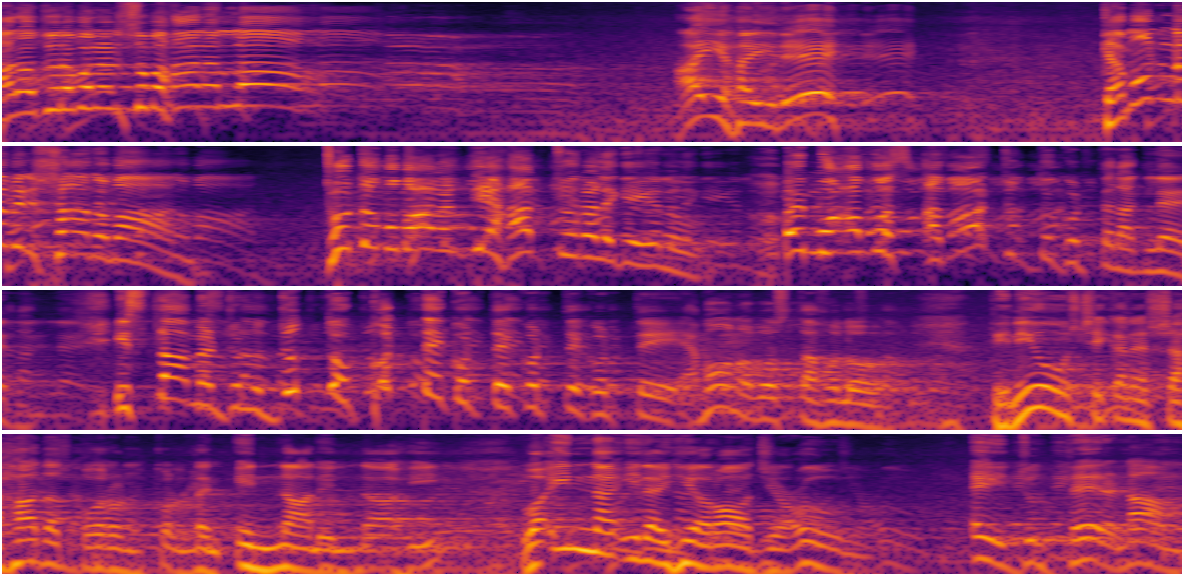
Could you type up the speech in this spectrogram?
আরও জোরে বলেন, সুবহানাল্লাহ। আই হাই রে। কেমন নবীর শাহরমান ছোট মুবারক দিয়ে হাত চোরা লেগে গেল। ওই মুআব্বাস আবার যুদ্ধ করতে লাগলেন। ইসলামের জন্য যুদ্ধ করতে করতে করতে করতে এমন অবস্থা হলো। তিনিও সেখানে শাহাদাত বরণ করলেন, ইন্না লিল্লাহি ওয়া ইন্না ইলাইহি রাজিউন। এই যুদ্ধের নাম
